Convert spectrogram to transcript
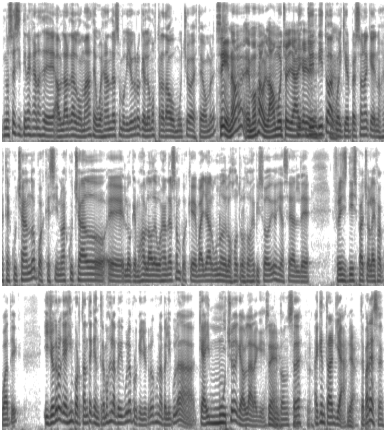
No sé si tienes ganas de hablar de algo más de Wes Anderson, porque yo creo que lo hemos tratado mucho este hombre. Sí, ¿no? Hemos hablado mucho ya. Yo, que- yo invito a cualquier persona que nos esté escuchando, pues que si no ha escuchado eh, lo que hemos hablado de Wes Anderson, pues que vaya a alguno de los otros dos episodios, ya sea el de French Dispatch o Life Aquatic. Y yo creo que es importante que entremos en la película porque yo creo que es una película que hay mucho de qué hablar aquí. Sí, Entonces, sí, sí. hay que entrar ya. ¿Te parece?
